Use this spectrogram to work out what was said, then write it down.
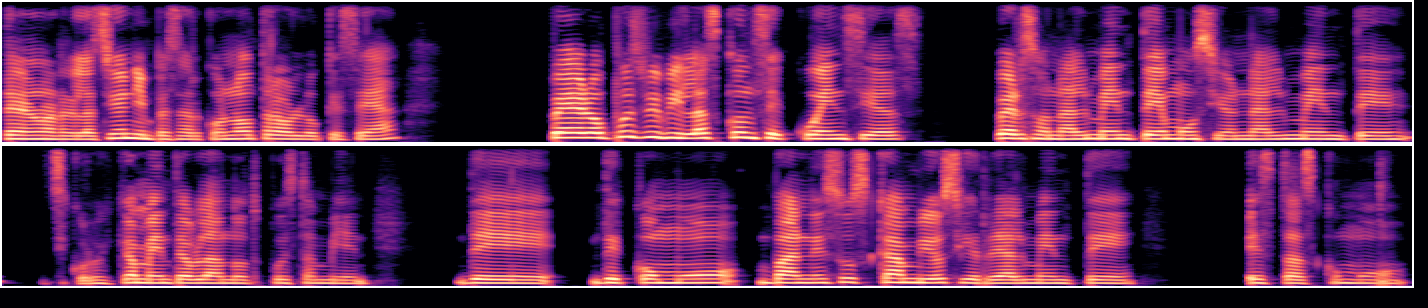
tener una relación y empezar con otra o lo que sea, pero pues viví las consecuencias personalmente, emocionalmente, psicológicamente hablando, pues también de, de cómo van esos cambios y realmente estás como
